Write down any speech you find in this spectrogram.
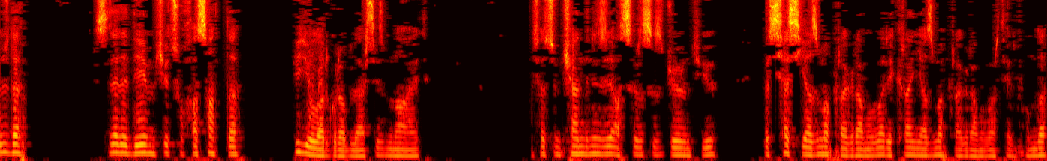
Özü də sizə də deyim ki, çox asan da videolar qura bilərsiniz buna aid. Məsəl üçün kəndinizi açırsınız görüntüyü və səs yazma proqramı var, ekran yazma proqramı var telefonda.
